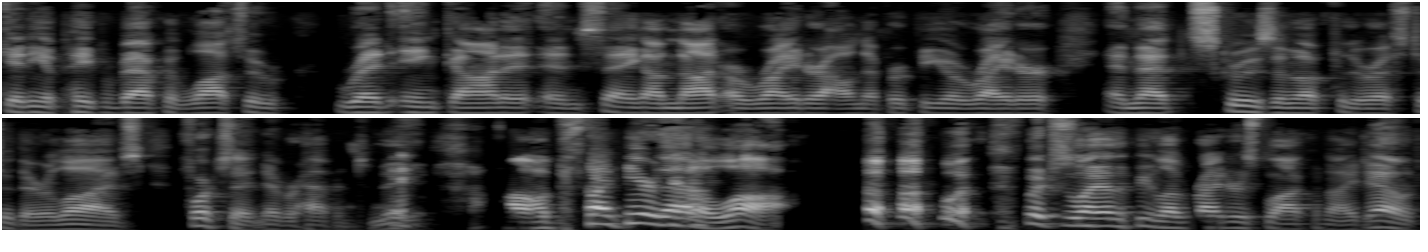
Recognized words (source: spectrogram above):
getting a paperback with lots of red ink on it and saying, I'm not a writer, I'll never be a writer. And that screws them up for the rest of their lives. Fortunately, it never happened to me. Uh, but I hear that a lot. which is why other people have writer's block and I don't.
